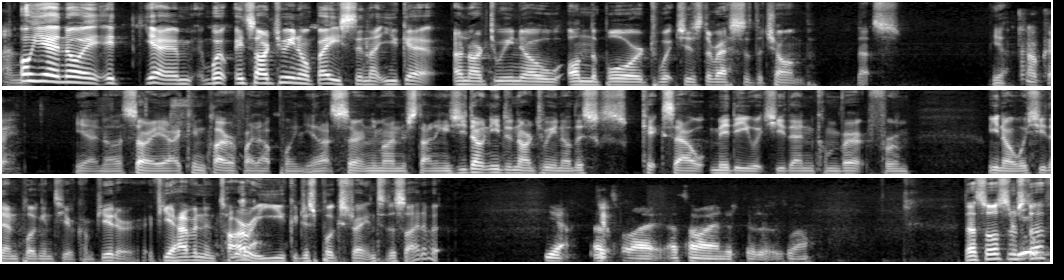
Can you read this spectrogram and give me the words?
And Oh yeah, no, it, it yeah, um, well, it's Arduino based in that you get an Arduino on the board, which is the rest of the chomp. That's yeah. okay. yeah, no, sorry, I can clarify that point. Yeah, that's certainly my understanding. Is you don't need an Arduino. This kicks out MIDI, which you then convert from, you know, which you then plug into your computer. If you have an Atari, you could just plug straight into the side of it. Yeah, that's what I. That's how I understood it as well. That's awesome Yeah. stuff.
